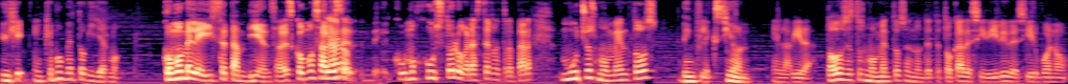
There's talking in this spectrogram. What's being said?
Y dije, ¿en qué momento, Guillermo? ¿Cómo me leíste tan bien? ¿Sabes? ¿Cómo sabes Claro. cómo justo lograste retratar muchos momentos de inflexión en la vida? Todos estos momentos en donde te toca decidir y decir, bueno,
